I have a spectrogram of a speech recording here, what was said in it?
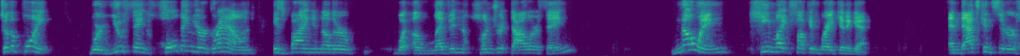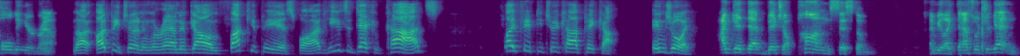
to the point where you think holding your ground is buying another what eleven hundred dollar thing, knowing he might fucking break it again, and that's considered holding your ground. No, I'd be turning around and going, "Fuck your PS5. Here's a deck of cards. Play fifty-two card pickup. Enjoy." I get that bitch a pong system, and be like, "That's what you're getting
